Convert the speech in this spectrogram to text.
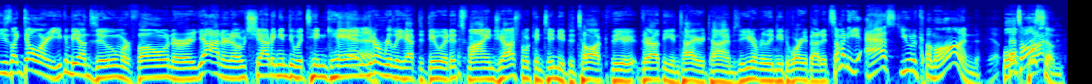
he's like, don't worry, you can be on Zoom or phone or yeah, I don't know, shouting into a tin can. Yeah. You don't really have to do it. It's fine. Josh will continue to talk the, throughout the entire time, so you don't really need to worry about it. Somebody asked you to come on. Well, That's Brian- awesome.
